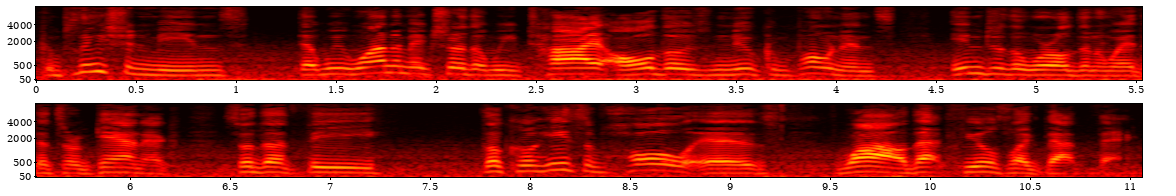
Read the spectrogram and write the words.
completion means that we want to make sure that we tie all those new components into the world in a way that's organic so that the the cohesive whole is wow that feels like that thing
